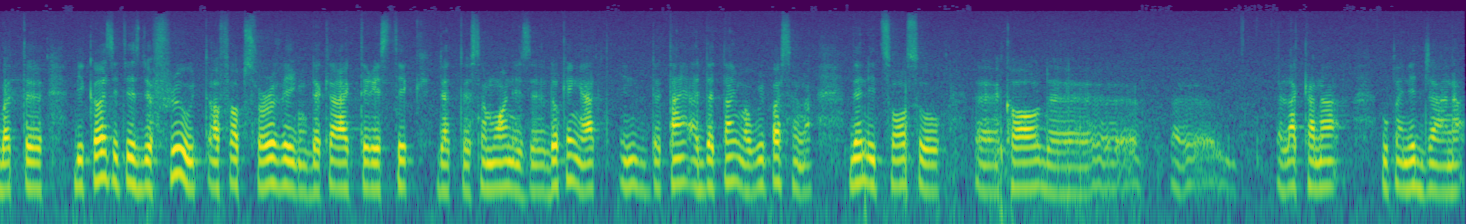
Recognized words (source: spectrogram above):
but uh, because it is the fruit of observing the characteristic that uh, someone is uh, looking at in the time at the time of vipassana, then it's also uh, called uh, uh, Lakkhana Upanijjhana.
